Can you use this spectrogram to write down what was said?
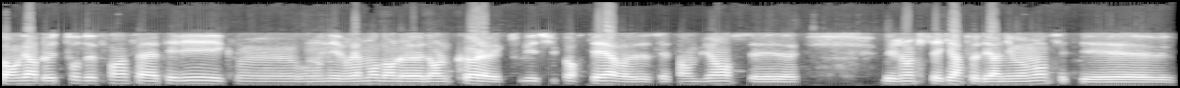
quand on regarde le Tour de France à la télé et qu'on est vraiment dans le dans le col avec tous les supporters, cette ambiance, et les gens qui s'écartent au dernier moment, c'était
